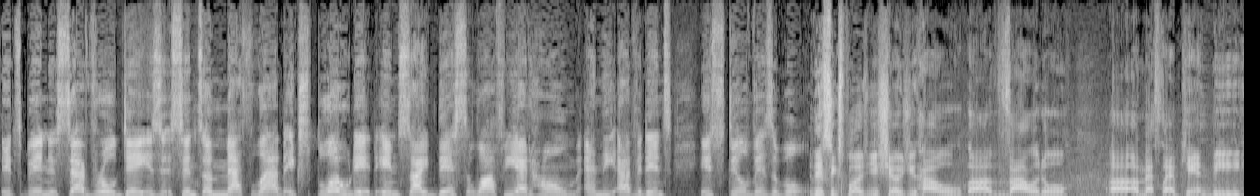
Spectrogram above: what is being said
It's been several days since a meth lab exploded inside this Lafayette home, and the evidence is still visible. This explosion just shows you how uh, volatile uh, a meth lab can be.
